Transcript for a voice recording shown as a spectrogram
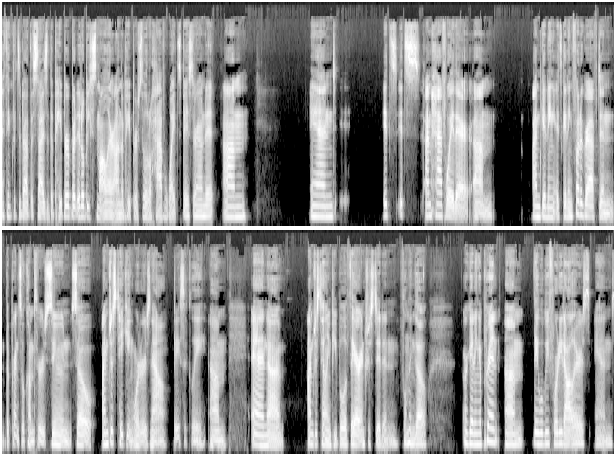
I think that's about the size of the paper, but it'll be smaller on the paper, so it'll have white space around it. Um, and it's it's I'm halfway there. Um, I'm getting it's getting photographed, and the prints will come through soon. So I'm just taking orders now, basically. Um, and uh, I'm just telling people if they are interested in flamingo or getting a print, um, they will be forty dollars, and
